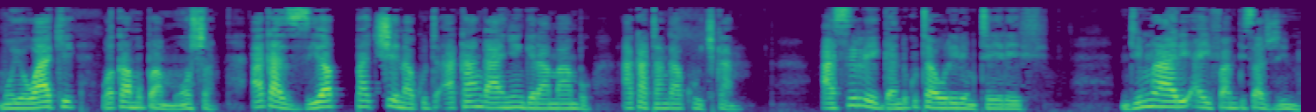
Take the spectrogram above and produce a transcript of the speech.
Mwoyo wake wakamupa mhosva. Akaziva pachena kuti akanga anyengera mambo akatanga kutya. Asi rega ndikutaurire muteereri. Ndimwari aifambisa zvinhu.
